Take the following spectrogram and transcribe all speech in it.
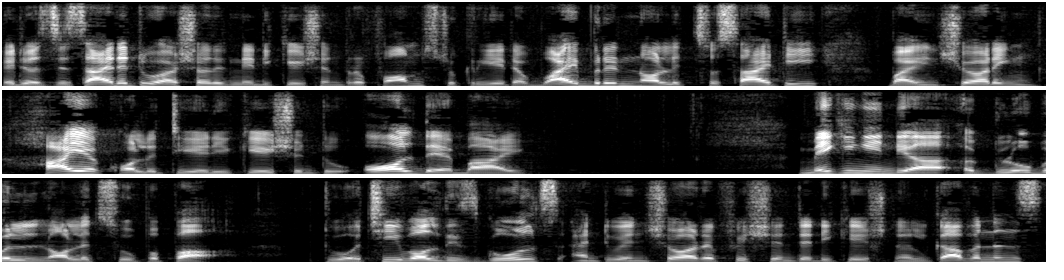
It was decided to usher in education reforms to create a vibrant knowledge society by ensuring higher quality education to all thereby making India a global knowledge superpower. To achieve all these goals and to ensure efficient educational governance,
